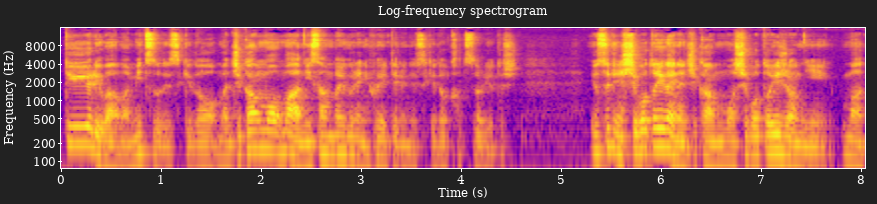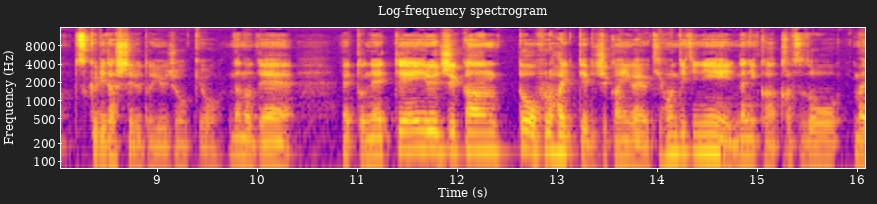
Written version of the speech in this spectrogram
ていうよりは、まあ、密度ですけど、まあ、時間も、まあ、2、3倍ぐらいに増えてるんですけど、活動量として。要するに仕事以外の時間も仕事以上に、まあ、作り出してるという状況。なので、えっと、寝ている時間とお風呂入っている時間以外は基本的に何か活動、まあ、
